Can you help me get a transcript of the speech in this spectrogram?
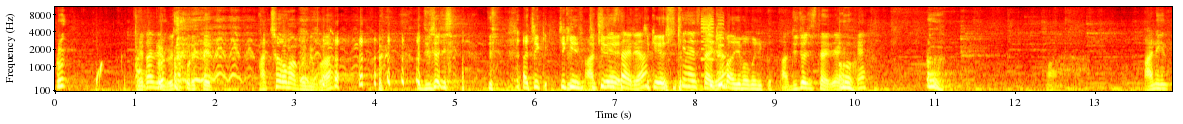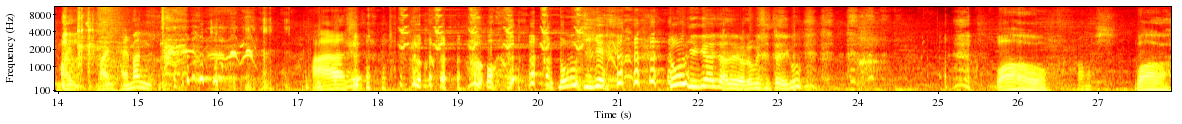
그 대가리를 왜 자꾸 이렇게 닭처럼 하고 있는 거야? 뉴저지 아, 치킨, 치킨, 아, 치킨 스타일이야? 치킨, 스타일이야? 치킨 많이 먹으니까. 아 뉴저지 스타일이야 이렇게? 와 아니 많이 많이 닮았 아 진짜. 어, 너무 기괴 너무 기괴하지 않아요 여러분 진짜 이거 와우. 아, 씨. 와.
